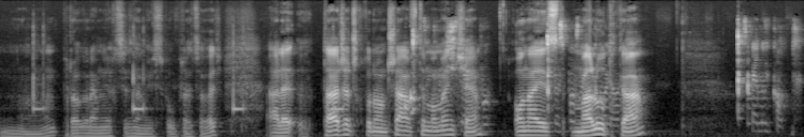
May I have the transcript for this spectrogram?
No, program nie chce z nami współpracować, ale ta rzecz, którą trzeba w tym momencie, ona jest malutka, kod.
